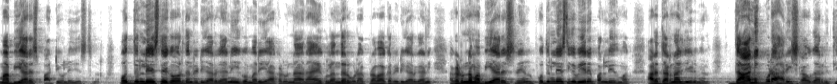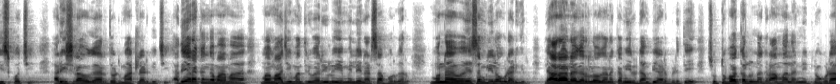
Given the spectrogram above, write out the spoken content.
మా బీఆర్ఎస్ పార్టీ వాళ్ళే చేస్తున్నారు. పొద్దున్న లేస్తే గోవర్ధన్ రెడ్డి గారు కానీ మరి అక్కడ ఉన్న నాయకులందరూ కూడా ప్రభాకర్ రెడ్డి గారు కానీ అక్కడ ఉన్న మా బీఆర్ఎస్ శ్రేణులు పొద్దున్న లేస్తే ఇక వేరే పని లేదు మాకు. ఆడ ధర్నాలు చేయడమే దానికి కూడా హరీష్ రావు గారిని తీసుకొచ్చి హరీష్ రావు గారితో మాట్లాడిపించి అదే రకంగా మా మా మా మాజీ మంత్రివర్యులు ఎమ్మెల్యే నర్సాపూర్ గారు మొన్న అసెంబ్లీలో కూడా అడిగారు. ప్యారానగర్లో కనుక మీరు డంప్ యార్డ్ పెడితే చుట్టుపక్కల ఉన్న గ్రామాలన్నింటినో కూడా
